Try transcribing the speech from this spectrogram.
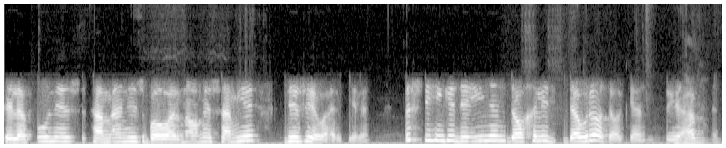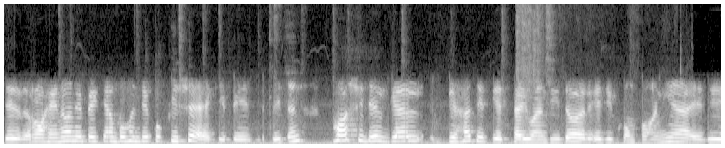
تەلەفۆنش تەمەنش باوەرنامەش هەمیە دێژێ وەرگرن پشتی هینکە دەینن داخلی دەورا داکەن ڕاهێنانێ پێکەم بۆ هەندێک و پیشەیەکی پێ ببیتن پاشی دلگەل جهتت یەک پەیوەندیدار ئێدی کۆمپانیە ئێدی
